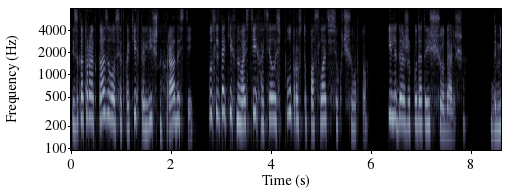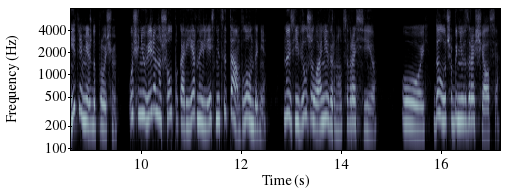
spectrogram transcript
из-за которой отказывалась от каких-то личных радостей. После таких новостей хотелось попросту послать все к черту. Или даже куда-то еще дальше. Дмитрий, между прочим, очень уверенно шел по карьерной лестнице там, в Лондоне, но изъявил желание вернуться в Россию. Ой, да лучше бы не возвращался.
